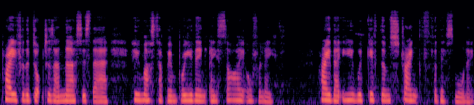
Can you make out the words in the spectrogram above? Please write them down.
Pray for the doctors and nurses there who must have been breathing a sigh of relief. Pray that you would give them strength for this morning,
